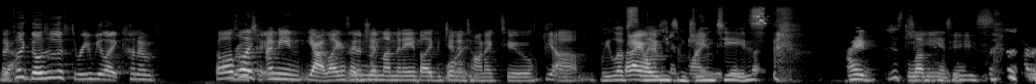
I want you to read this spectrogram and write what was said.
So I feel like those are the three we like kind of But also, like, I mean, yeah, like I said, gin like, lemonade, but like gin and tonic too. Yeah. Um, We love But I slamming some drink wine G&Ts. with it, I just love me a gin. G&Ts. I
